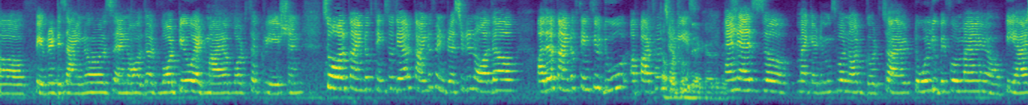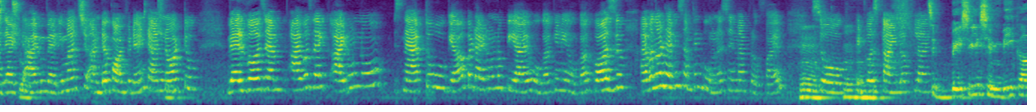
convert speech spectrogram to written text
uh, favorite designers and all that what you admire what's the creation so all kind of things so they are kind of interested in all the other kind of things you do apart from Apart from studies the and as uh, my academics were not good so i told you before my uh, pi that True. i'm very much underconfident i'm True. not too well worse um I was like I don't know SNAP तो हो गया but I don't know P I होगा कि नहीं होगा because I was not having something bonus in my profile so it was kind of like basically Symbi का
